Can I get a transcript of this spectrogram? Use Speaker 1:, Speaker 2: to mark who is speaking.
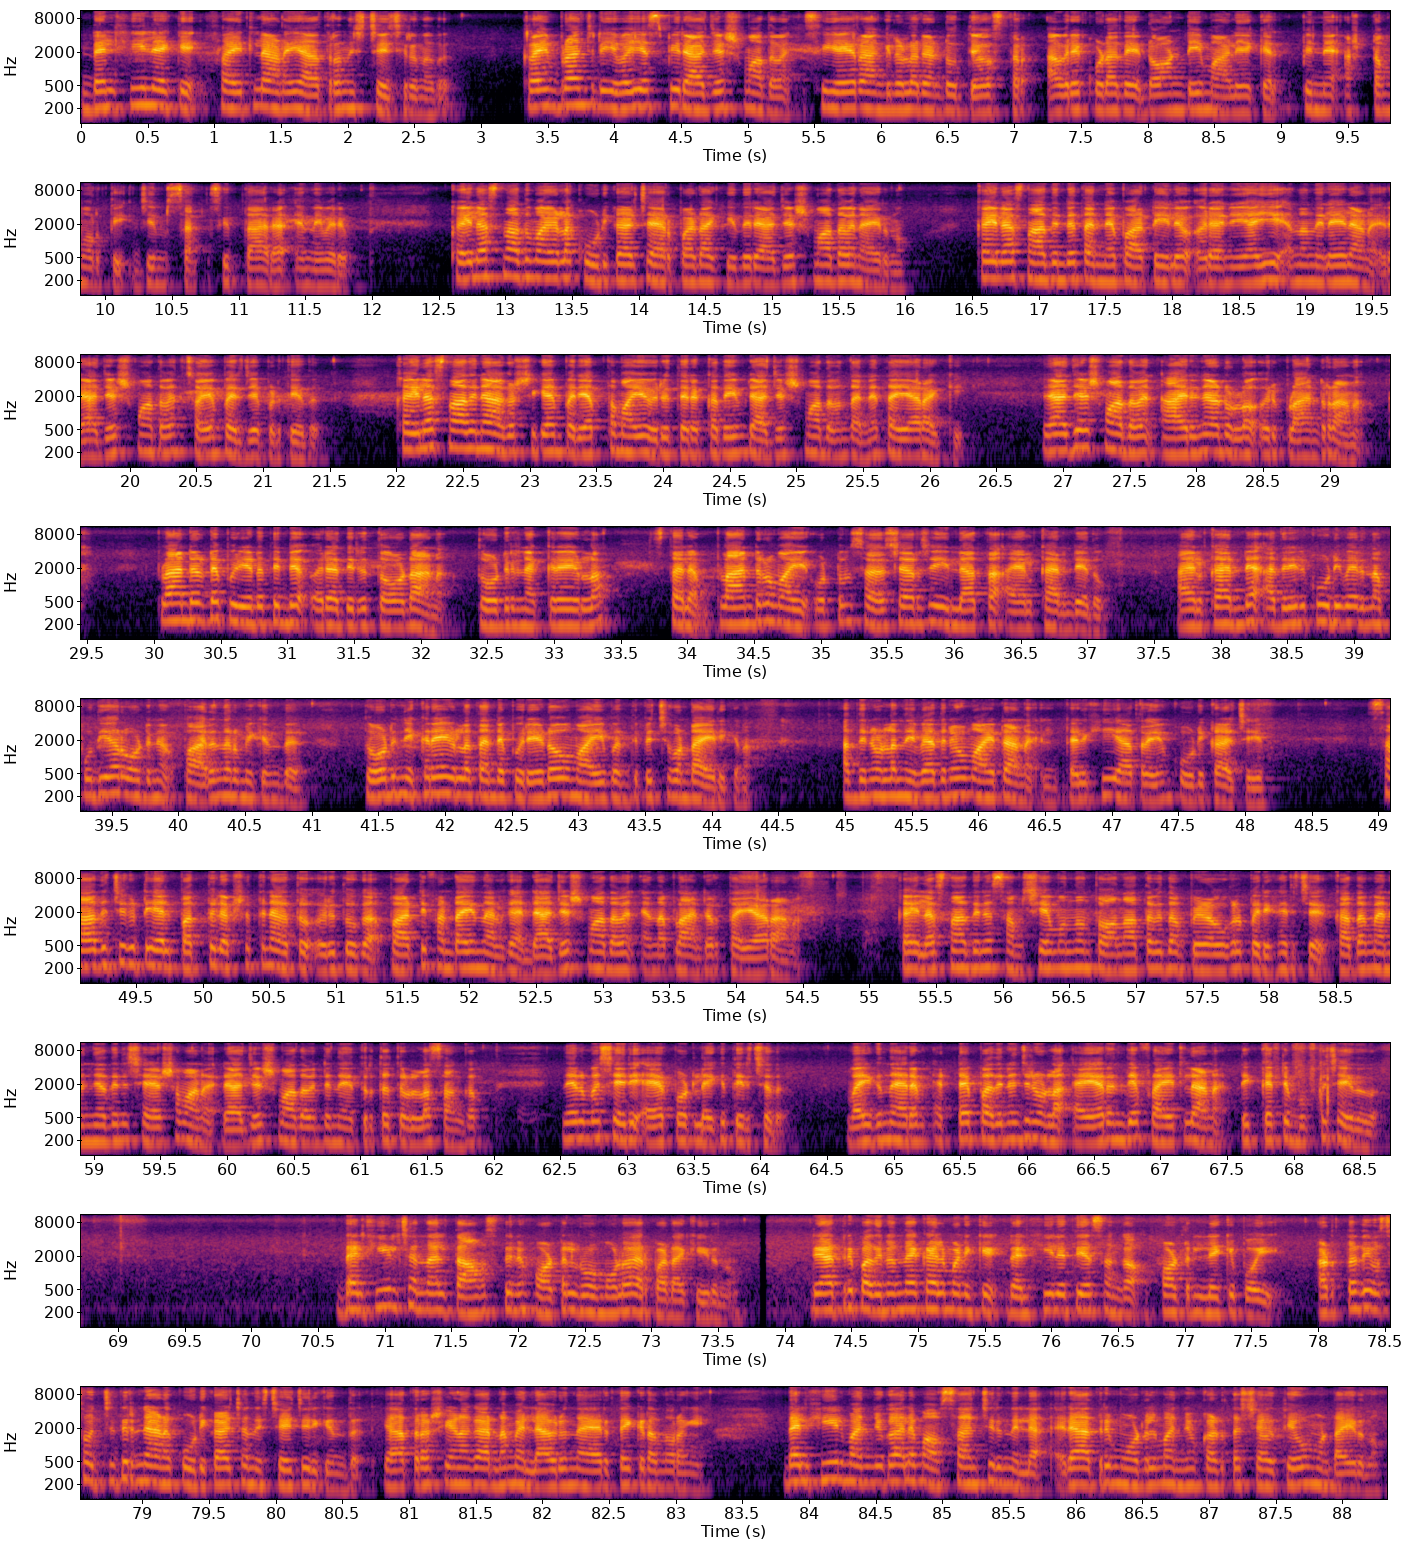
Speaker 1: ഡൽഹിയിലേക്ക് ഫ്ലൈറ്റിലാണ് യാത്ര നിശ്ചയിച്ചിരുന്നത്. Crime branch DYSP Rajesh Madhavan C I റാങ്കിലുള്ള രണ്ട് ഉദ്യോഗസ്ഥർ അവരെ കൂടാതെ ഡോൺ ഡി മാളിയക്കൽ പിന്നെ അഷ്ടമൂർത്തി ജിംസൺ സിത്താര എന്നിവരും. കൈലാസ്നാഥുമായുള്ള കൂടിക്കാഴ്ച ഏർപ്പാടാക്കിയത് രാജേഷ് മാധവനായിരുന്നു. കൈലാസ്നാഥിന്റെ തന്നെ പാർട്ടിയിലെ ഒരു അനുയായി എന്ന നിലയിലാണ് രാജേഷ് മാധവൻ സ്വയം പരിചയപ്പെടുത്തിയത്. കൈലാസ്നാഥിനെ ആകർഷിക്കാൻ പര്യാപ്തമായ ഒരു തിരക്കഥയും രാജേഷ് മാധവൻ തന്നെ തയ്യാറാക്കി. രാജേഷ് മാധവൻ ആര്യനാടുള്ള ഒരു പ്ലാന്ററാണ്. പ്ലാന്ററുടെ പുരയിടത്തിന്റെ ഒരതിര് തോടാണ്. തോടിനക്കരെയുള്ള സ്ഥലം. പ്ലാന്ററുമായി ഒട്ടും സഹചാർച്ചയില്ലാത്ത അയൽക്കാരന്റേതും അയൽക്കാരന്റെ അതിരിൽ കൂടി വരുന്ന പുതിയ റോഡിന് പാലം നിർമ്മിക്കുന്നത് തോടിനിക്കരെയുള്ള തന്റെ പുരയിടവുമായി ബന്ധിപ്പിച്ചുകൊണ്ടായിരിക്കണം. അതിനുള്ള നിവേദനവുമായിട്ടാണ് ഡൽഹി യാത്രയും കൂടിക്കാഴ്ചയും. സാധിച്ചു കിട്ടിയാൽ പത്തു ലക്ഷത്തിനകത്ത് ഒരു തുക പാർട്ടി ഫണ്ടായി നൽകാൻ രാജേഷ് മാധവൻ എന്ന പ്ലാന്റർ തയ്യാറാണ്. കൈലാസ്നാഥിന് സംശയമൊന്നും തോന്നാത്ത വിധം പിഴവുകൾ പരിഹരിച്ച് കഥ മെനഞ്ഞതിന് ശേഷമാണ് രാജേഷ് മാധവന്റെ നേതൃത്വത്തിലുള്ള സംഘം നെടുമ്പശ്ശേരി എയർപോർട്ടിലേക്ക് തിരിച്ചത്. വൈകുന്നേരം എട്ട് പതിനഞ്ചിനുള്ള എയർ ഇന്ത്യ ഫ്ലൈറ്റിലാണ് ടിക്കറ്റ് ബുക്ക് ചെയ്തത്. ഡൽഹിയിൽ ചെന്നാൽ താമസത്തിന് ഹോട്ടൽ റൂമുകളും ഏർപ്പാടാക്കിയിരുന്നു. രാത്രി പതിനൊന്നേക്കാൽ മണിക്ക് ഡൽഹിയിലെത്തിയ സംഘം ഹോട്ടലിലേക്ക് പോയി. അടുത്ത ദിവസം ഉച്ചതിരിഞ്ഞാണ് കൂടിക്കാഴ്ച നിശ്ചയിച്ചിരിക്കുന്നത്. യാത്രാക്ഷീണ കാരണം എല്ലാവരും നേരത്തെ കിടന്നുറങ്ങി. ഡൽഹിയിൽ മഞ്ഞുകാലം അവസാനിച്ചിരുന്നില്ല. രാത്രി മൂടൽ മഞ്ഞും കടുത്ത ശൈത്യവും ഉണ്ടായിരുന്നു.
